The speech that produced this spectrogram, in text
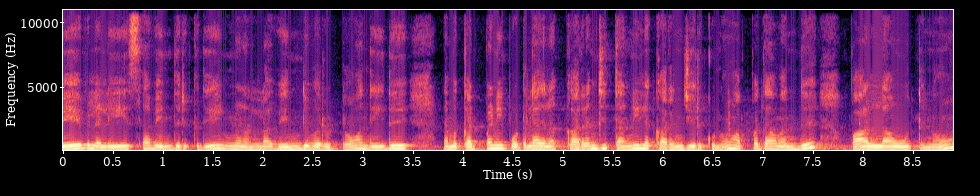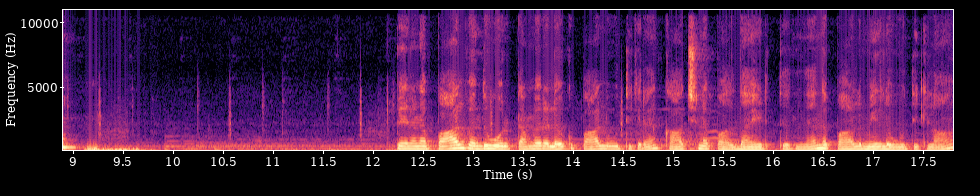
வேவில் லேசாக வெந்திருக்குது. இன்னும் நல்லா வெந்து வரட்டும். அந்த இது நம்ம கட் பண்ணி போட்டாலும் அதெல்லாம் கரைஞ்சி தண்ணியில் கரைஞ்சி இருக்கணும் அப்போ தான் வந்து பால்லாம் ஊற்றணும் இப்போ நான் பால் வந்து ஒரு டம்ளர் அளவுக்கு பால் ஊற்றிக்கிறேன் காய்ச்சின பால் தான் எடுத்துருந்தேன். அந்த பாலுமே இதில் ஊற்றிக்கலாம்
